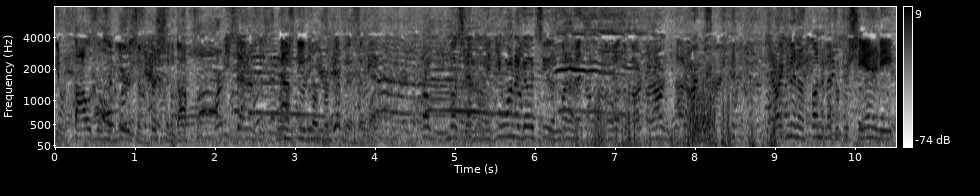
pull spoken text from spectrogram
you know, thousands of years of Christian doctrine, asking for forgiveness and what. Oh, most definitely. If you want to go to the fundamental, an art, an art, sorry, an argument on fundamental Christianity,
